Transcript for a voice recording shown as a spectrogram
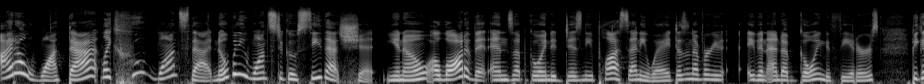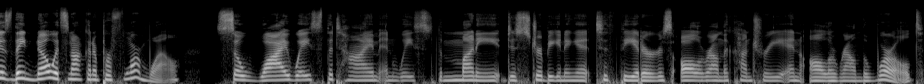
I don't want that. Like, who wants that? Nobody wants to go see that shit, you know? A lot of it ends up going to Disney Plus anyway. It doesn't ever even end up going to theaters because they know it's not going to perform well. So why waste the time and waste the money distributing it to theaters all around the country and all around the world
